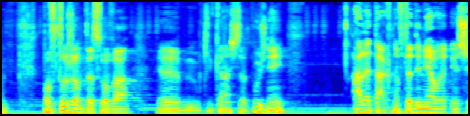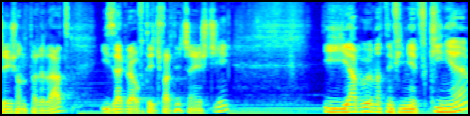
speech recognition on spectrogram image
powtórzą te słowa kilkanaście lat później. Ale tak, no wtedy miał 60 parę lat i zagrał w tej czwartej części. I ja byłem na tym filmie w kinie.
